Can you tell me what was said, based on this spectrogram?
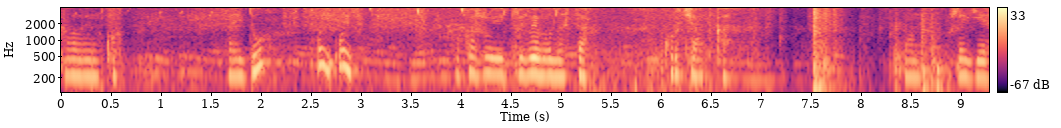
хвилинку зайду. Ой, ой, покажу, які вивелися курчатка. Вон вже є.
